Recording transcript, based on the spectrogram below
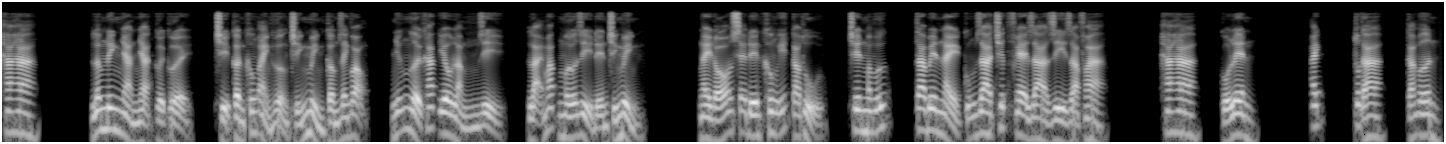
Ha ha. Lâm Ninh nhàn nhạt cười cười, chỉ cần không ảnh hưởng chính mình cầm danh vọng, những người khác yêu làm gì, lại mắc mớ gì đến chính mình. Ngày đó sẽ đến không ít cao thủ, trên mâm ức, ta bên này cũng ra chiếc phe ra gì ra pha. Ha ha, cố lên. Ách, tốt ta, cảm ơn.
